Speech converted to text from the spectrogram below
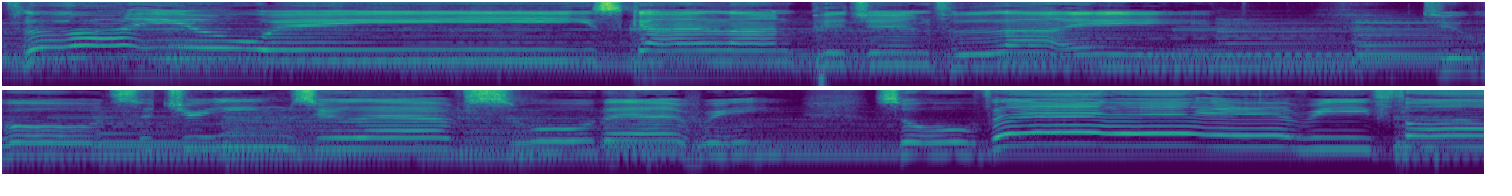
Fly away, skyline pigeon, fly towards the dreams you left so very, so very far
